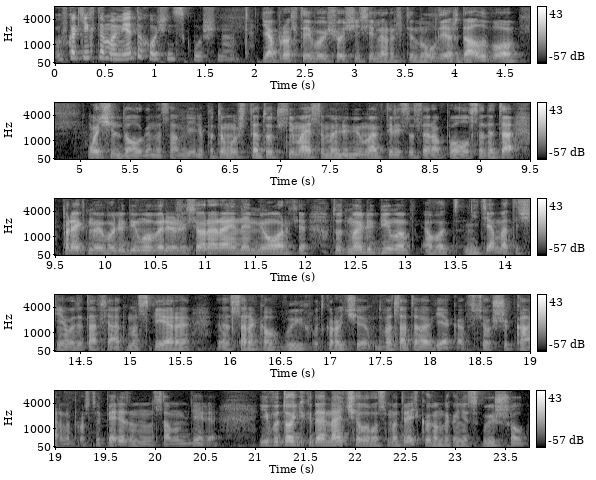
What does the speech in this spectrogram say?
в каких-то моментах очень скучно. Я просто его еще очень сильно растянул, я ждал его очень долго, на самом деле, потому что тут снимается моя любимая актриса Сара Полсон, это проект моего любимого режиссера Райана Мерфи, тут моя любимая, а вот не тема, а точнее, вот эта вся атмосфера э, сороковых, вот, короче, 20 века, все шикарно просто передано на самом деле. И в итоге, когда я начал его смотреть, когда он наконец вышел,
